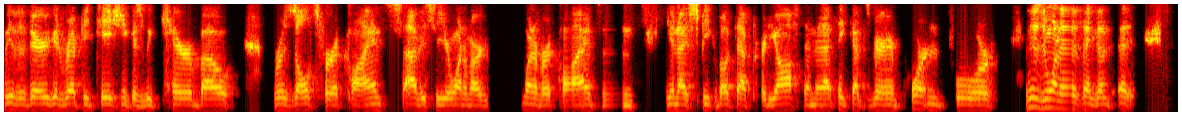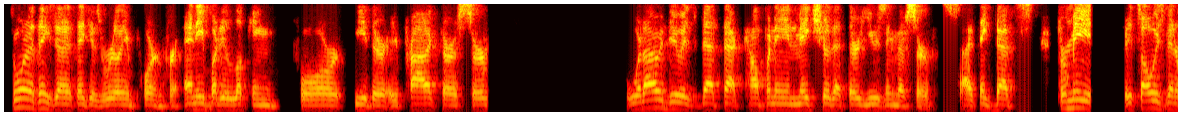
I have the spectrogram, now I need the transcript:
we have a very good reputation because we care about results for our clients. Obviously, you're one of our one of our clients, and you and I speak about that pretty often. And I think that's very important for. And this is one of the things that uh, one of the things that I think is really important for anybody looking for either a product or a service. What I would do is vet that company and make sure that they're using their service. I think that's for me. It's always been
